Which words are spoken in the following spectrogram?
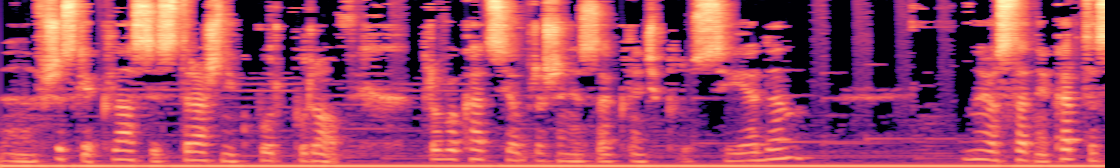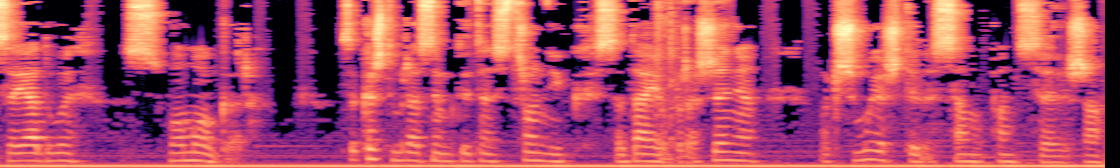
E, Wszystkie klasy strażnik purpurowych. Prowokacja, obrażenia zaklęć plus 1. No i ostatnia karta zajadły Słomogar. Za każdym razem, gdy ten stronnik zadaje obrażenia, otrzymujesz tyle samo pancerza.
